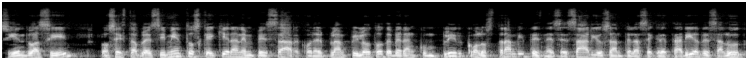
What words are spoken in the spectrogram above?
Siendo así, los establecimientos que quieran empezar con el plan piloto deberán cumplir con los trámites necesarios ante la Secretaría de Salud,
